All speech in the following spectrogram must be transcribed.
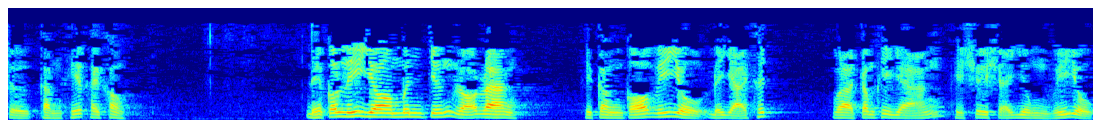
sự cần thiết hay không? Để có lý do minh chứng rõ ràng thì cần có ví dụ để giải thích. Và trong khi giảng thì sư sẽ dùng ví dụ.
